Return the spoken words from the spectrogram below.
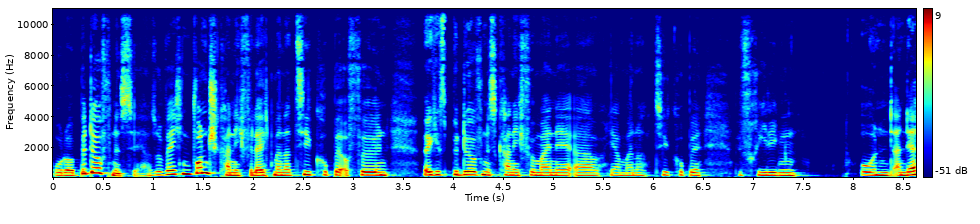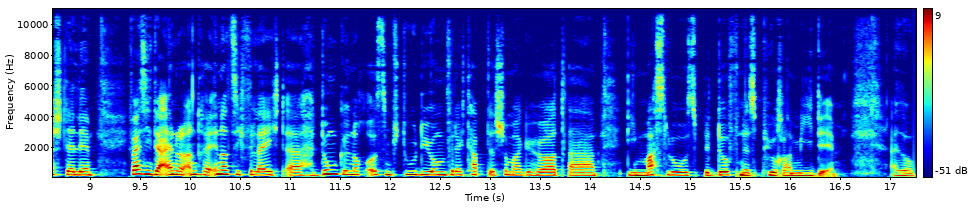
oder Bedürfnisse. Also welchen Wunsch kann ich vielleicht meiner Zielgruppe erfüllen? Welches Bedürfnis kann ich für meine, äh, ja, meiner Zielgruppe befriedigen? Und an der Stelle, ich weiß nicht, der eine oder andere erinnert sich vielleicht äh, dunkel noch aus dem Studium, vielleicht habt ihr es schon mal gehört, äh, die Maslows Bedürfnispyramide. Also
